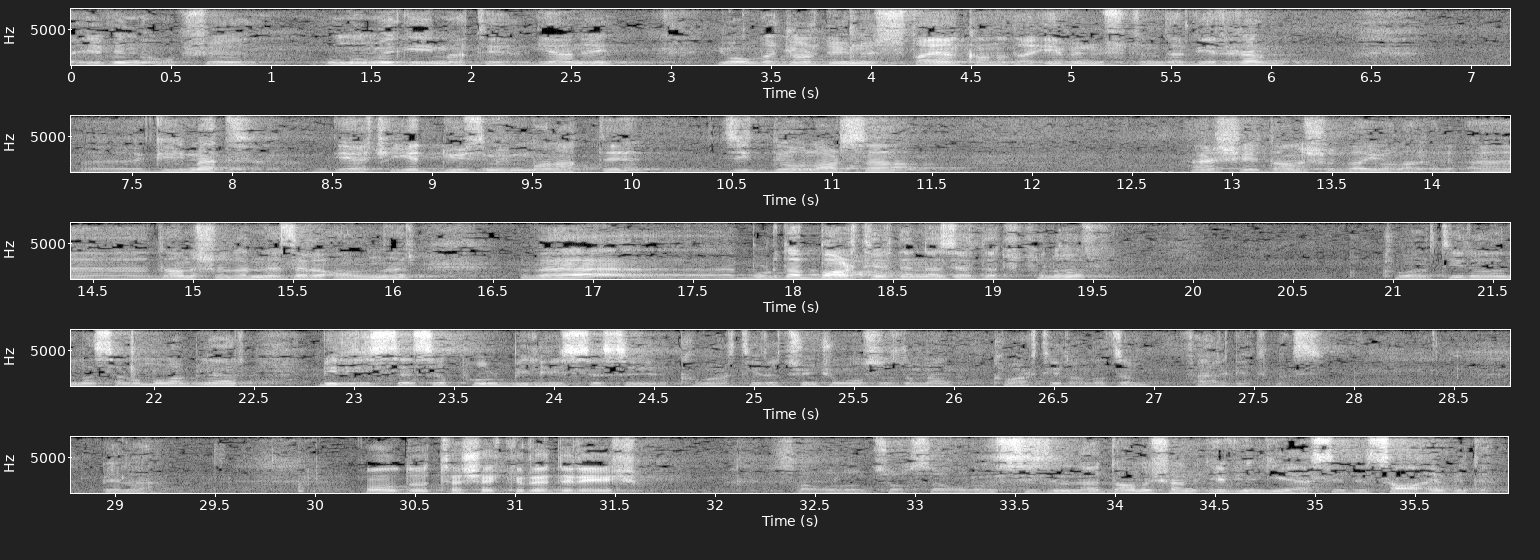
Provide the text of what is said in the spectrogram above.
Evin obşu ümumi qiyməti, yəni yolda gördüyünüz stayankanı da evin üstündə verirəm. Qiymət deyək ki 700 min manatdır. Ciddi olarsa hər şey danışıqla yola ə, danışıqla nəzərə alınır və burada barter də nəzərdə tutulur. Kvartira məsələn ola bilər bir hissəsi pul, bir hissəsi kvartira. Çünki onsuz da mən kvartira alacağam, fərq etməz. Belə. Oldu, təşəkkür edirik. Sağ olun, çox sağ olun. Sizinlə danışan evin yiyəsidir, sahibidir.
